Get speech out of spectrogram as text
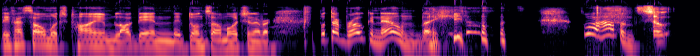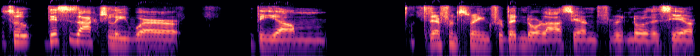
they've had so much time logged in. They've done so much and ever, but they're broken down. Like you know, it's what happens. So so this is actually where the um the difference between Forbidden Door last year and Forbidden Door this year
